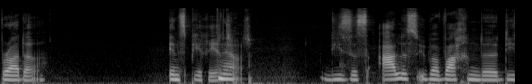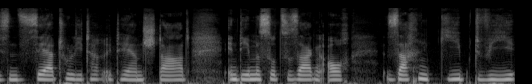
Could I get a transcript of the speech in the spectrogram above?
Brother inspiriert ja. hat. Dieses alles Überwachende, diesen sehr totalitären Staat, in dem es sozusagen auch Sachen gibt wie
